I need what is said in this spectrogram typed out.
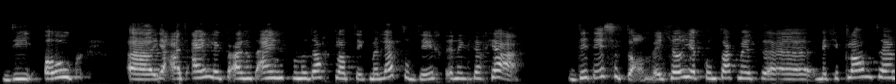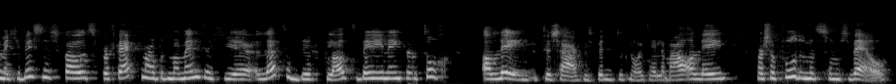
die ook uh, ja, uiteindelijk aan het einde van de dag klapte ik mijn laptop dicht en ik dacht, ja, dit is het dan. Weet je wel, je hebt contact met, uh, met je klanten, met je business coach, perfect. Maar op het moment dat je je laptop dichtklapt, ben je in één keer toch alleen. Tussen haakjes, ik ben natuurlijk nooit helemaal alleen. Maar zo voelde het soms wel.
